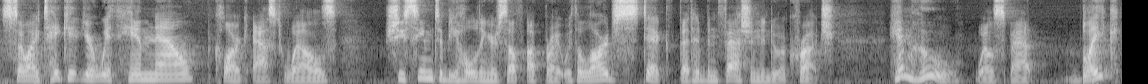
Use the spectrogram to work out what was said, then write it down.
So I take it you're with him now? Clarke asked Wells. She seemed to be holding herself upright with a large stick that had been fashioned into a crutch. Him who? Wells spat. Blake?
